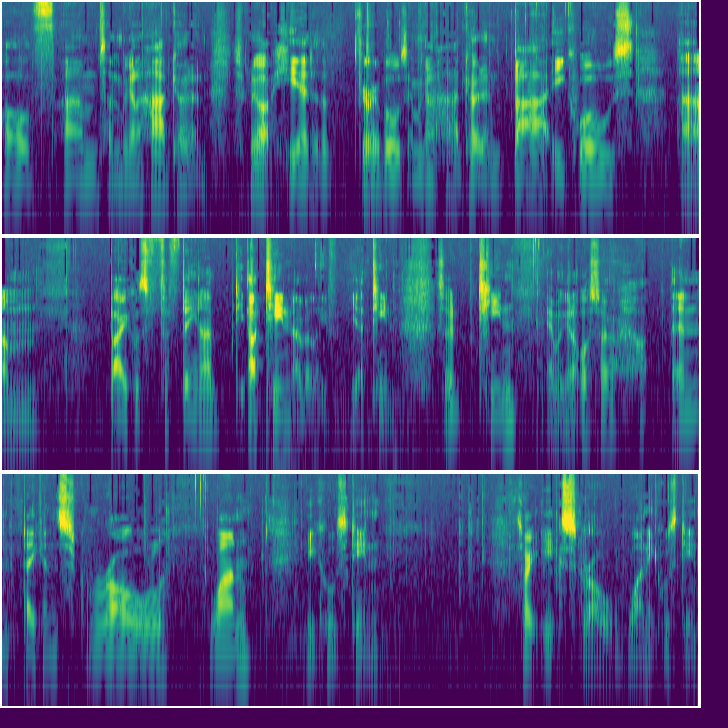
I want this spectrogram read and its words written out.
of um, something we're going to hard code in. So we're going to go up here to the variables and we're going to hard code in bar equals um, bar equals 15, I, oh, 10 I believe, yeah 10. So 10 and we're going to also in take in scroll 1 equals 10. Sorry, x scroll 1 equals 10.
